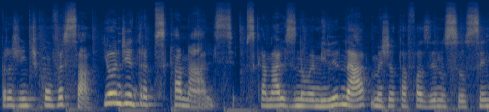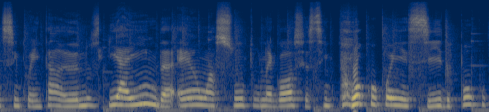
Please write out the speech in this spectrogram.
para a gente conversar. E onde entra a psicanálise? A psicanálise não é milenar, mas já está fazendo seus 150 anos e ainda é um assunto, um negócio assim pouco conhecido, pouco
